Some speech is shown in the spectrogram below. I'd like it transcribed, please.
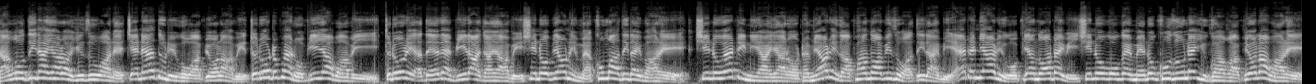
ဒါကိုသိထားရတော့ယူစုကလည်းကျန်တဲ့သူတွေကိုပါပြောလာပြီးသူတို့တစ်ဖက်လုံးပြေးကြပါပြီသူတို့တွေအသေးအံပြေးလာကြရပြီးရှင်တို့ပြောင်းနေမှခုမှသိလိုက်ပါတယ်ရှင်တို့ရဲ့တီနေရရတော့ဓမြတွေကဖမ်းသွားပြီးဆိုတာသိလိုက်ပြီးအဲဓမြတွေကိုပြန်သွားတိုက်ပြီးရှင်တို့ကိုကဲမယ်လို့ခိုးစုနဲ့ယူကာကပြောလာပါတယ်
